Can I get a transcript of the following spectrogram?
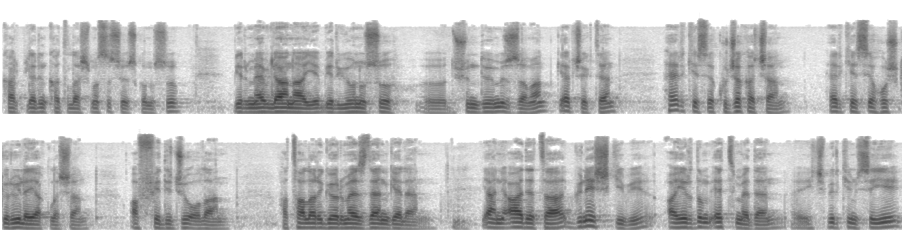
kalplerin katılaşması söz konusu. Bir Mevlana'yı, bir Yunus'u e, düşündüğümüz zaman gerçekten herkese kucak açan, herkese hoşgörüyle yaklaşan, affedici olan, hataları görmezden gelen, yani adeta güneş gibi ayırdım etmeden, e, hiçbir kimseyi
